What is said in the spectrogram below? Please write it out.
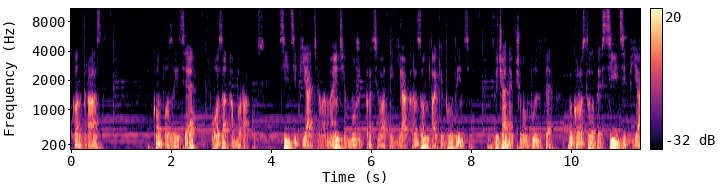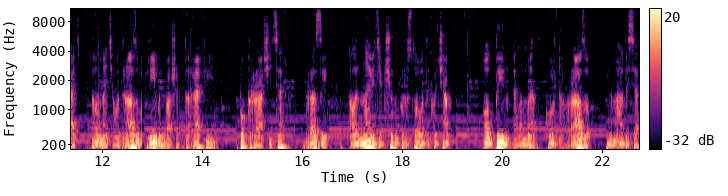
контраст, композиція, поза або ракурс. Всі ці 5 елементів можуть працювати як разом, так і поодинці. Звичайно, якщо ви будете використовувати всі ці 5 елементів одразу, рівень вашої фотографії покращиться в рази. Але навіть якщо використовувати хоча б один елемент кожного разу і намагатися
